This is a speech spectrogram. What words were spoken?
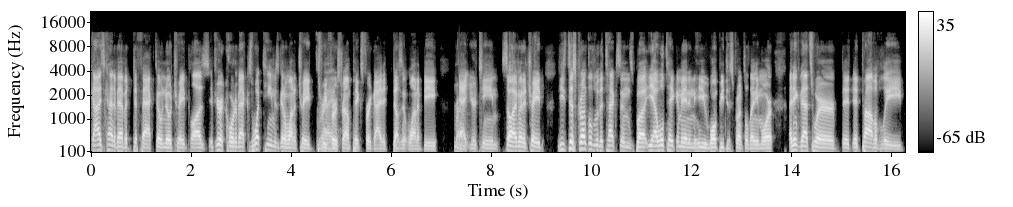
guys kind of have a de facto no trade clause. If you're a quarterback, because what team is going to want to trade three right. first round picks for a guy that doesn't want to be right. at your team. So I'm going to trade. He's disgruntled with the Texans, but yeah, we'll take him in, and he won't be disgruntled anymore. I think that's where it, it probably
